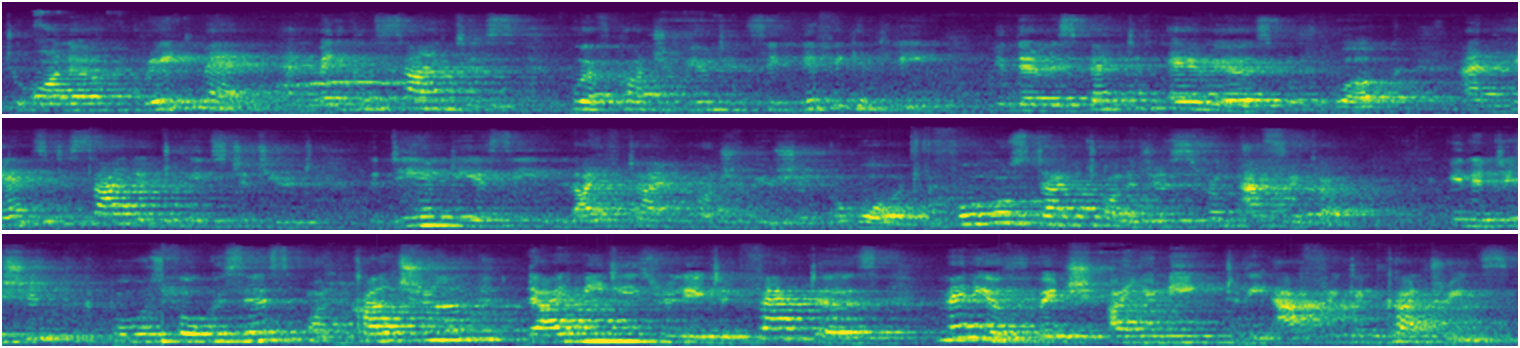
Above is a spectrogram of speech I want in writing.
to honor great men and medical scientists who have contributed significantly in their respective areas of work and hence decided to institute the DMDSC Lifetime Contribution Award. The Foremost diabetologists from Africa. In addition to the post focuses on cultural diabetes-related factors, many of which are unique to the African countries.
